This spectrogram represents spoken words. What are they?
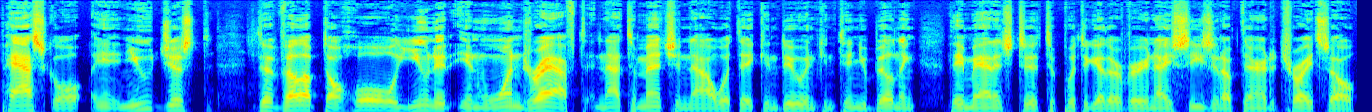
Paschal, and you just developed a whole unit in one draft. Not to mention now what they can do and continue building. They managed to to put together a very nice season up there in Detroit. So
